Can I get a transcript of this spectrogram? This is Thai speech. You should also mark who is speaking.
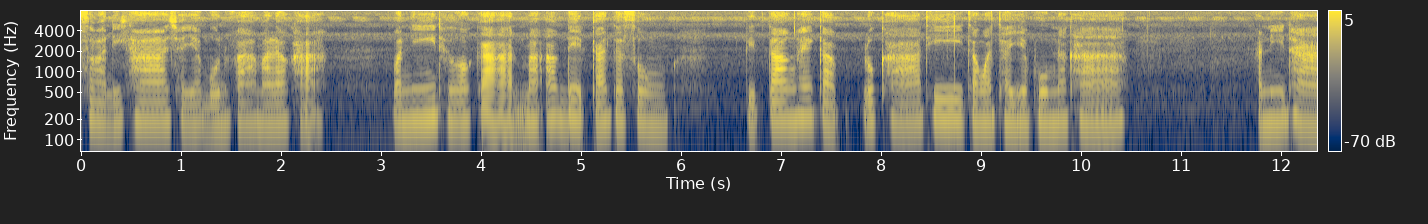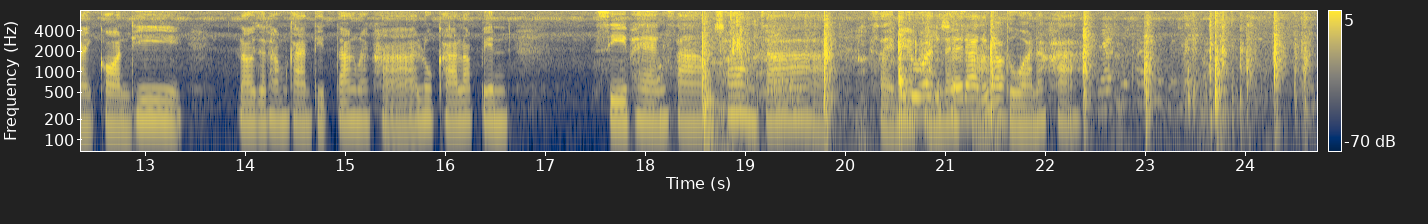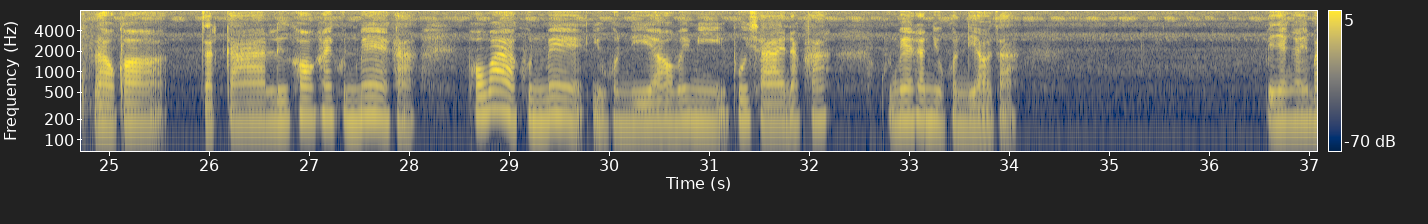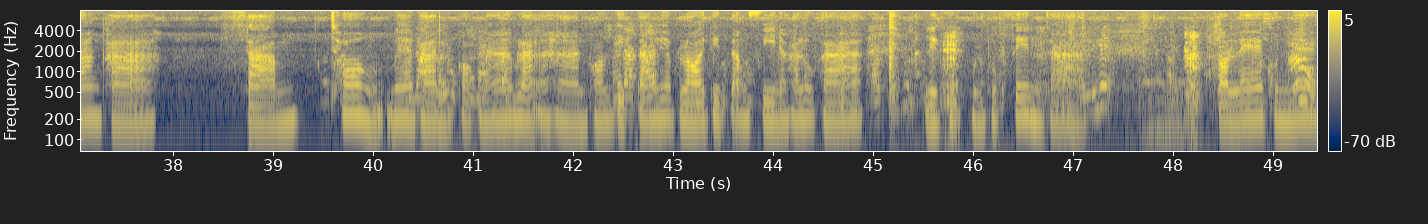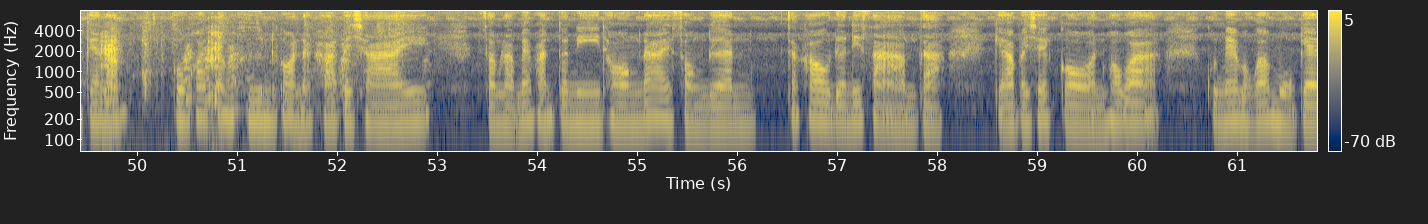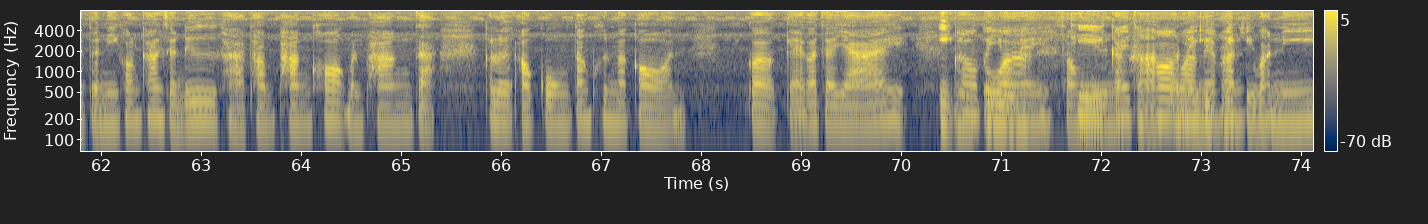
Speaker 1: สวัสดีค่ะชัยบุญฟ้ามาแล้วค่ะ วันนี้ถือโอกาสมาอัปเดตการจะส่งติดตั้งให้กับลูกค้าที่จังหวัดชัยภูมินะคะ อันนี้ถ่ายก่อนที่เราจะทำการติดตั้งนะคะ ลูกค้ารับเป็นสีแพงสามช่องจ้า ใส่แม่พันธุ์ได้สามตัวนะคะ เราก็จัดการรื้อคอกให้คุณแม่ค่ะ เพราะว่าคุณแม่อยู่คนเดียวไม่มีผู้ชายนะคะ คุณแม่ท่านอยู่คนเดียวจ้ะ เป็นยังไงบ้างคะสามช่องแม่พันธุ์กรอกน้ำล้างอาหาร พร้อมติดตั้งเรียบร้อย ติดตั้งฟรีนะคะ ลูกค้าเหล็กหกหุ่นทุกเส้นจ้ะตอนแรกคุณแม่แกรับกงข้อตั้งคืนก่อนนะคะ ไปใช้สำหรับแม่พันธุ์ตัวนี้ท้องได้สองเดือนจะเข้าเดือนที่สามจ้ะ เอาไปใช้ก่อน เพราะว่าคุณแม่บอกว่าหมูแกตัวนี้ค่อนข้างจะดื้อค่ะทำพังคอกมันพังจ้ะก็เลยเอากรงตั้งพื้นมาก่อน ก็แกก็จะย้ายอีกเข้าไปอยู่ในที่ใกล้จะคลอดในอีกไม่กี่วันนี้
